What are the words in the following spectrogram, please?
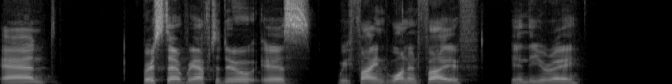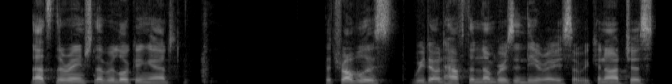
And first step we have to do is we find 1 and 5 in the array. That's the range that we're looking at. The trouble is we don't have the numbers in the array, so we cannot just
